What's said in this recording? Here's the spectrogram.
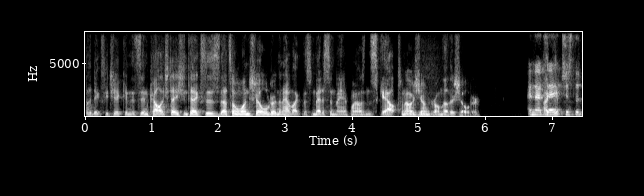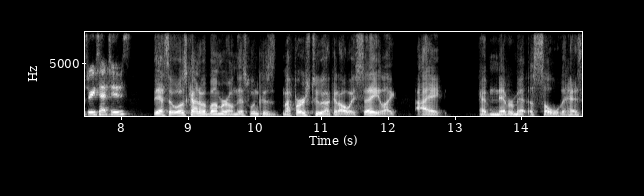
the Dixie Chicken that's in College Station, Texas. That's on one shoulder, and then I have like this medicine man from when I was in the Scouts when I was younger on the other shoulder. And that's I it? can- Just the three tattoos? Yeah, so it was kind of a bummer on this one because my first two, I could always say like I have never met a soul that has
